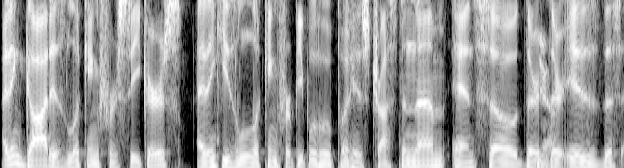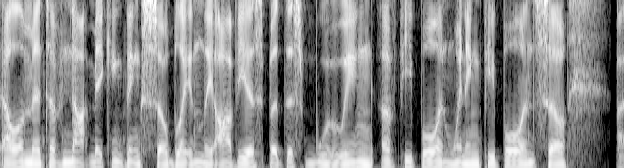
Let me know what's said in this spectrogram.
I think God is looking for seekers. I think He's looking for people who put His trust in them, and so there Yeah. there is this element of not making things so blatantly obvious, but this wooing of people and winning people, and so I,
